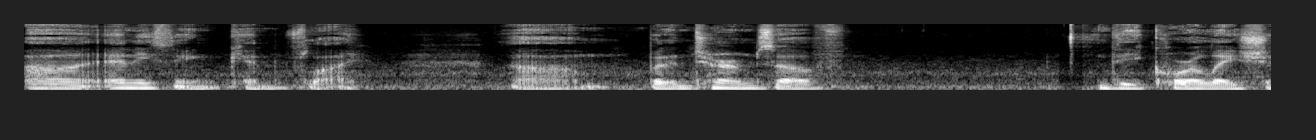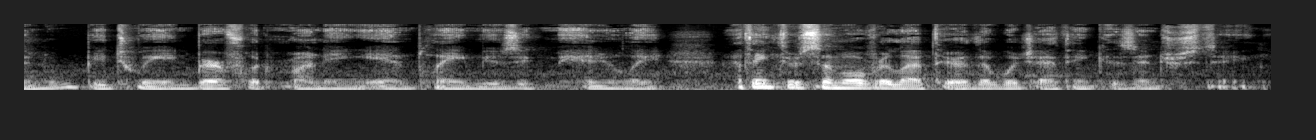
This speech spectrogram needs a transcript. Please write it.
uh, anything can fly. Um, but in terms of the correlation between barefoot running and playing music manually, I think there's some overlap there that which I think is interesting.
